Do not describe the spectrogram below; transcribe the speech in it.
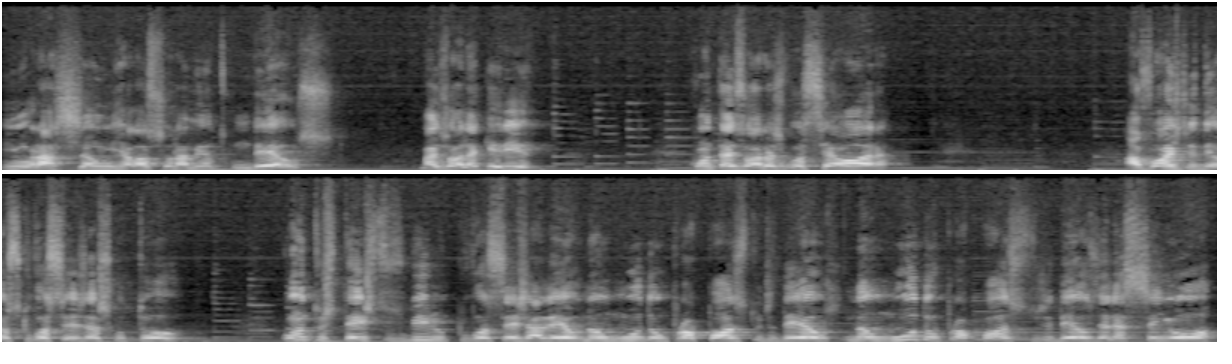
em oração, em relacionamento com Deus. Mas olha, querido, quantas horas você ora? A voz de Deus que você já escutou, quantos textos bíblicos que você já leu não mudam o propósito de Deus, não muda o propósito de Deus, Ele é Senhor,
